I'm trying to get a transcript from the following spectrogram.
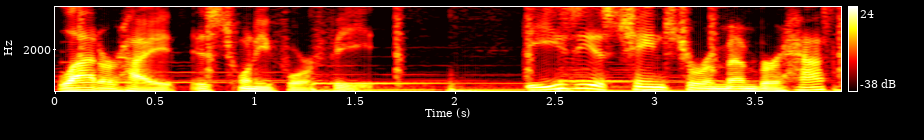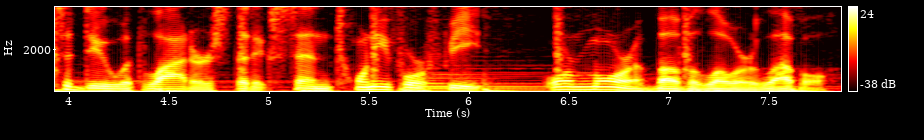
ladder height is 24 feet. The easiest change to remember has to do with ladders that extend 24 feet or more above a lower level.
